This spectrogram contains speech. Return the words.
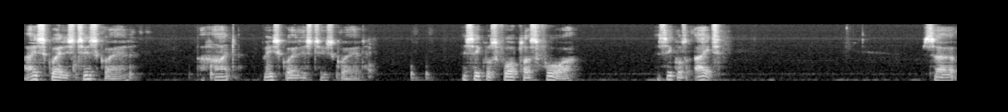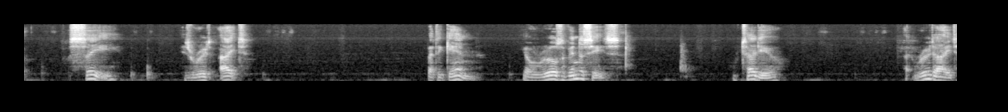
a squared is 2 squared. The height b squared is 2 squared. This equals 4 plus 4. This equals 8. So c is root 8. But again, your rules of indices will tell you that root 8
